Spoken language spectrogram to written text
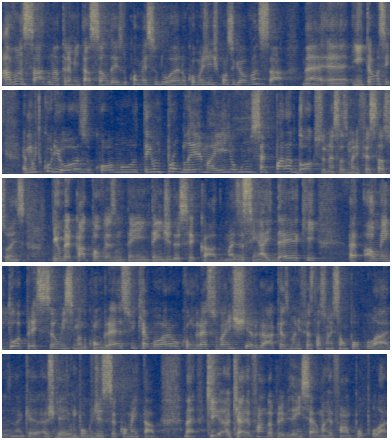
avançado na tramitação desde o começo do ano, como a gente conseguiu avançar, né? É, então, assim, é muito curioso como tem um problema aí, algum certo paradoxo nessas manifestações. E o mercado talvez não tenha entendido esse recado, mas assim, a ideia ideia é que é, aumentou a pressão em cima do Congresso e que agora o Congresso vai enxergar que as manifestações são populares, né? Que acho que é um pouco disso que você comentava, né? Que, que a reforma da Previdência é uma reforma popular.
